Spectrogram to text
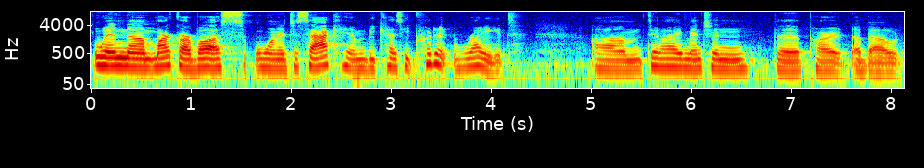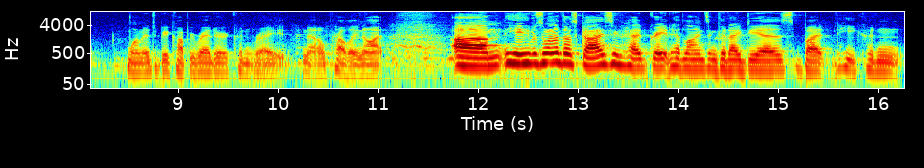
when um, Mark, our boss, wanted to sack him because he couldn't write, um, did I mention the part about wanted to be a copywriter, couldn't write? No, probably not. Um, he, he was one of those guys who had great headlines and good ideas, but he couldn't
